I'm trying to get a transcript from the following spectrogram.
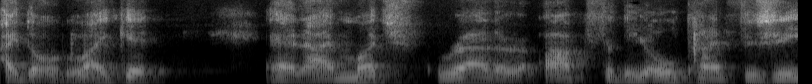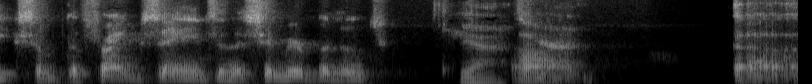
I don't like it. And I much rather opt for the old time physiques of the Frank Zanes and the Samir Bannouts. Yeah. Um, uh,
